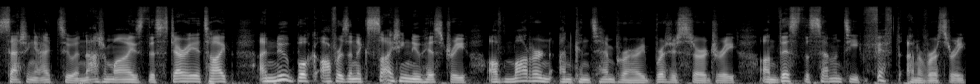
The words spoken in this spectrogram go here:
Setting out to anatomise the stereotype, a new book offers an exciting new history of modern and contemporary British surgery on this, the 75th anniversary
